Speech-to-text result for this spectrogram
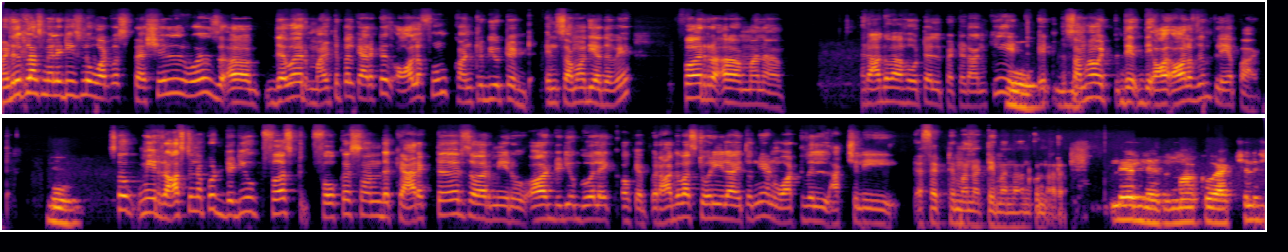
మిడిల్ క్లాస్ మెలడీస్లో what was special was there were multiple characters all of whom contributed in some of the other way for మన రాఘవ హోటల్ పెట్టడానికి. It somehow it all of them play part so మీరు రాస్తున్నప్పుడు did you first focus on the characters or మీరు or did you go like okay Raghava story ఇలా అవుతుంది and what will actually effect అన్నట్టు ఏమన్నా అనుకున్నారా? లేదు లేదు. మాకు యాక్చువల్లీ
